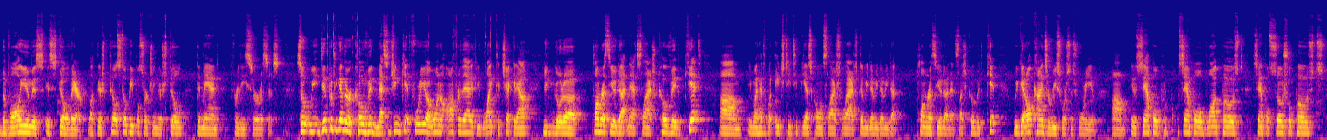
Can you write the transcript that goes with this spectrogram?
the volume is is still there. Like there's still still people searching. There's still demand for these services. So we did put together a COVID messaging kit for you. I want to offer that if you'd like to check it out. You can go to plumberseo.net slash COVID kit. Um, you might have to put https colon slash slash www.plumberseo.net slash COVID kit. We've got all kinds of resources for you. Um, you know, sample sample blog post, sample social posts,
